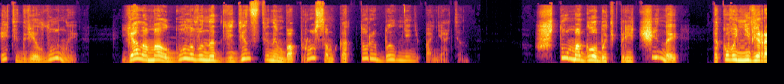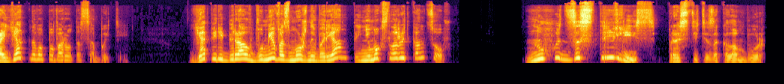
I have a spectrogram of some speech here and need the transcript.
Эти две луны я ломал голову над единственным вопросом, который был мне непонятен. Что могло быть причиной такого невероятного поворота событий. Я перебирал в уме возможные варианты и не мог сложить концов. Ну, хоть застрелись, простите за каламбур.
